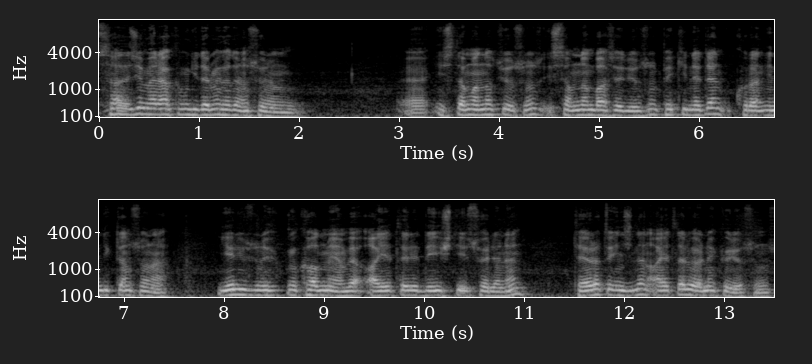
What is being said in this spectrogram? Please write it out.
Sadece merakımı gidermek adına söylüyorum. Ee, İslam anlatıyorsunuz, İslam'dan bahsediyorsunuz. Peki neden Kur'an indikten sonra yeryüzünde hükmü kalmayan ve ayetleri değiştiği söylenen Tevrat ve İncil'den ayetleri örnek veriyorsunuz?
